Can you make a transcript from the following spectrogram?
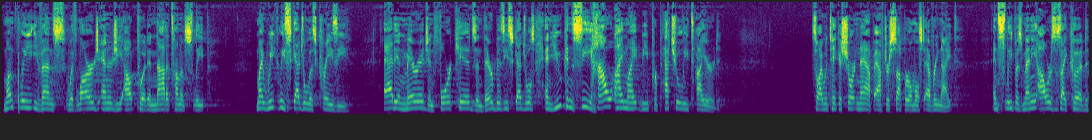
monthly events with large energy output and not a ton of sleep. My weekly schedule is crazy add in marriage and four kids and their busy schedules, and you can see how I might be perpetually tired. So I would take a short nap after supper almost every night and sleep as many hours as I could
